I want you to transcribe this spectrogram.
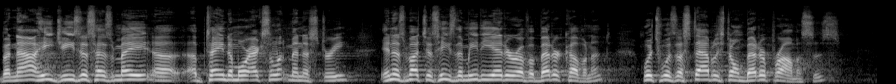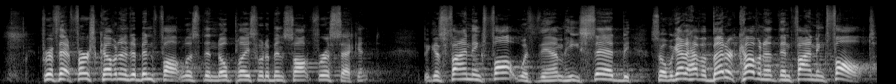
but now he, Jesus, has made, uh, obtained a more excellent ministry, inasmuch as he's the mediator of a better covenant, which was established on better promises. For if that first covenant had been faultless, then no place would have been sought for a second. Because finding fault with them, he said, so we got to have a better covenant than finding fault.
